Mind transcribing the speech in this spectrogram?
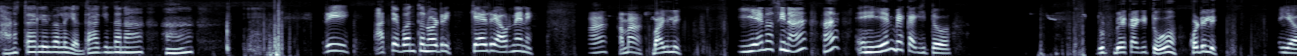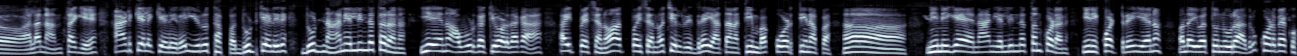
ಕಾಣಿಸ್ತಾ ಇರ್ಲಿಲ್ವಲ್ಲ ಎದ್ದಾಗಿಂದನ? ಹಾ? ರೀ ಅತ್ತೆ ಬಂತು ನೋಡ್ರಿ ಕೇಳ್ರಿ ಅವ್ರನೇನೆ. ಹಾಂ ಅಮ್ಮ ಬಾಯಿಲಿ ಏನು ಸೀನಾ ಏನ್ ಬೇಕಾಗಿತ್ತು? ದುಡ್ಡು ಬೇಕಾಗಿತ್ತು. ಕೊಡಿಲಿ. ಅಯ್ಯೋ, ಅಲ್ಲ ನಂತಾಗೆ ಆಡ್ಕೆಲೆ ಕೇಳಿರೆ, ಇರುತ್ತಪ್ಪ. ದುಡ್ಡು ಕೇಳಿರೆ, ದುಡ್ಡು ನಾನು ಎಲ್ಲಿಂದ ತರೋಣ? ಏನು, ಆ ಹುಡ್ಗ ಕೇಳಿದಾಗ ಐದು ಪೈಸೆನೋ, ಹತ್ತು ಪೈಸೆನೋ ಚಿಲ್ಲರಿದ್ರೆ ಯಾತನ ತಿಂಬ ಕೊಡ್ತೀನಪ್ಪ. ಹಾಂ, ನಿನಗೆ ನಾನು ಎಲ್ಲಿಂದ ತಂದು ಕೊಡೋಣ ನಿನಗೆ ಕೊಟ್ರೆ ಏನೋ? ಒಂದು ಐವತ್ತು ನೂರು ಆದ್ರೂ ಕೊಡಬೇಕು.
